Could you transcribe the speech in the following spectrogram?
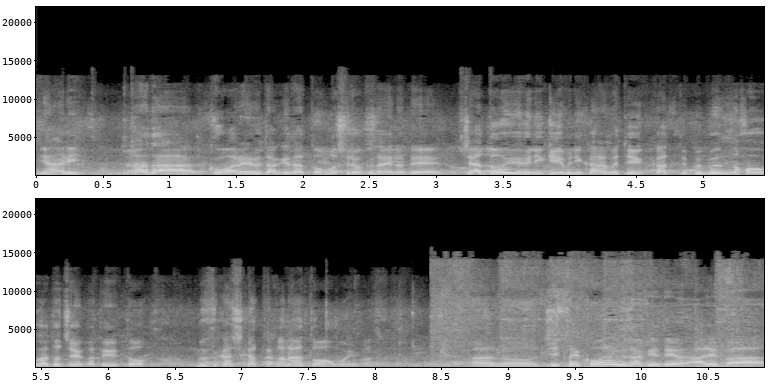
うん。やはりただ壊れるだけだと面白くないのでじゃあどういうふうにゲームに絡めていくかって部分の方がどちらかというと難しかったかなとは思います。あの実際壊れるだけであれば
